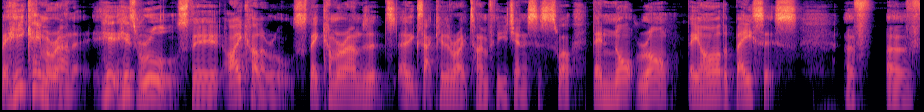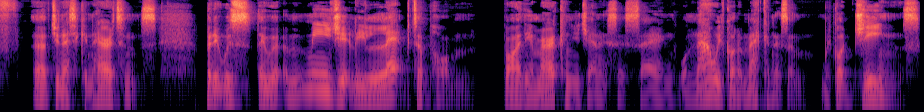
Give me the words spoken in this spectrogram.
but he came around. His rules, the eye color rules, they come around at, at exactly the right time for the eugenicists as well. They're not wrong. They are the basis of of, of genetic inheritance. But it was they were immediately leapt upon by the American eugenicists, saying, "Well, now we've got a mechanism. We've got genes.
